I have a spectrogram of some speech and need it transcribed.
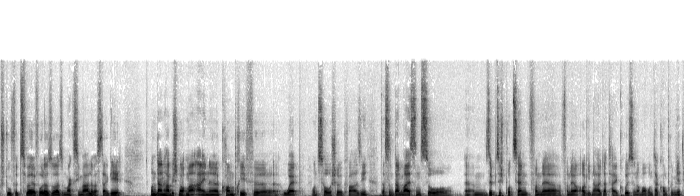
Stufe 12 oder so, also maximale, was da geht. Und dann habe ich noch mal eine Compri für Web und Social quasi. Das sind dann meistens so ähm, 70 Prozent von der, von der Originaldateigröße nochmal runterkomprimiert,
